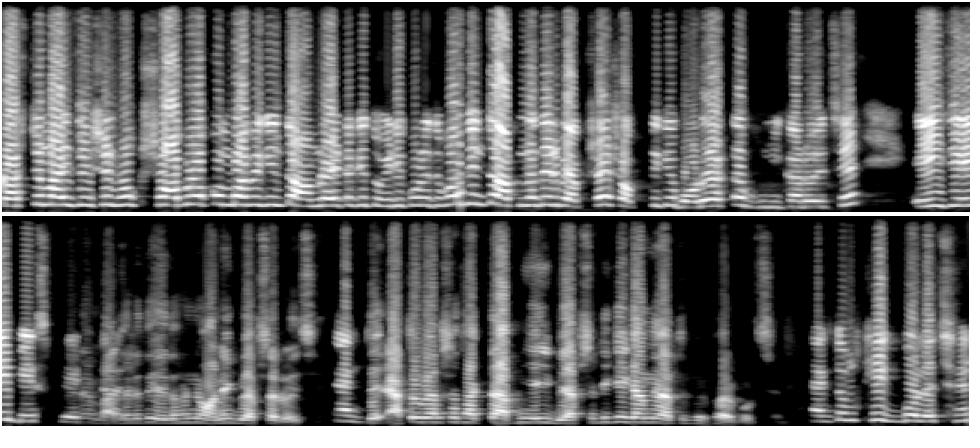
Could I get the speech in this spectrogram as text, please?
কাস্টমাইজেশন হোক সব রকম ভাবে কিন্তু আমরা এটাকে তৈরি করে দেবো। কিন্তু আপনাদের ব্যবসায় সব থেকে বড় একটা ভূমিকা রয়েছে এই যে এই বেস প্লেট বাজারে তো এই ধরনের অনেক ব্যবসা রয়েছে। তো এত ব্যবসা থাকতে আপনি এই ব্যবসাটিকে কেন এত প্রেফার করছেন? একদম ঠিক বলেছেন।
